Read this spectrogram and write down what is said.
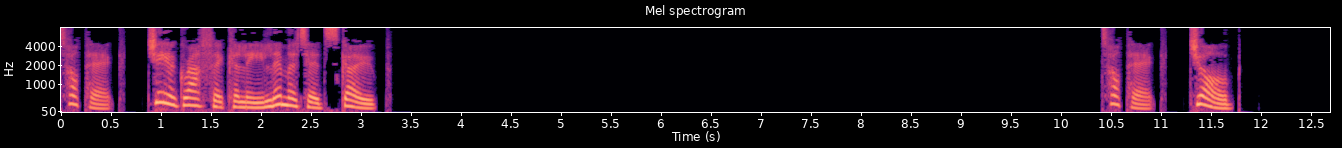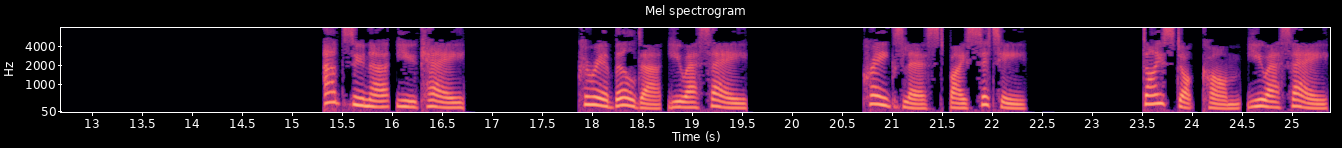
Topic: Geographically limited scope. Topic: Job. Adzuna UK Career Builder USA Craigslist by City Dice.com USA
